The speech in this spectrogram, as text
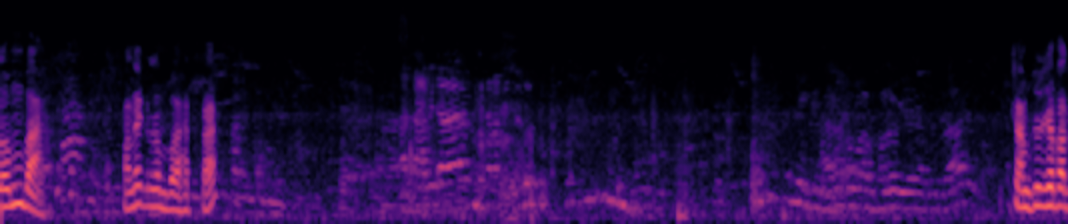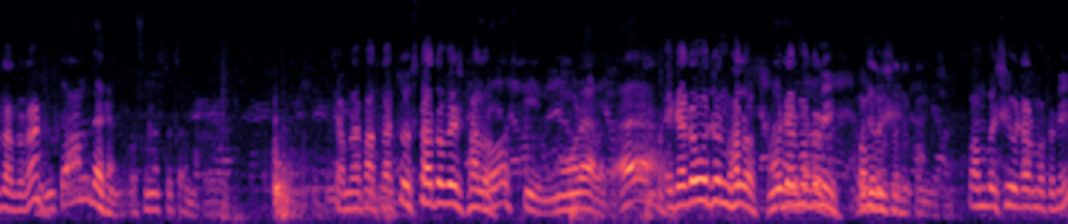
লম্বা অনেক লম্বা হাত পা। চামচুজা পাতলা তো না? চাম দেখেন রসুনের তো চাম চামড়া পাতলা চোষটাও তো বেশ ভালো। মোড়া আলাদা এটারও ওজন ভালো ওটার মতনই কম বেশি। কম বেশি। ওটার মতনই।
